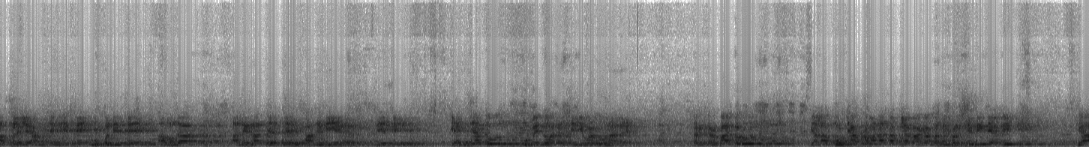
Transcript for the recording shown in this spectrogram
असलेले आमचे नेते उपनेते आमदार आणि राज्याचे माननीय नेते यांच्यातून उमेदवाराची निवड होणार आहे. तर कृपा करून याला मोठ्या प्रमाणात आपल्या भागामध्ये प्रसिद्धी द्यावी. ज्या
